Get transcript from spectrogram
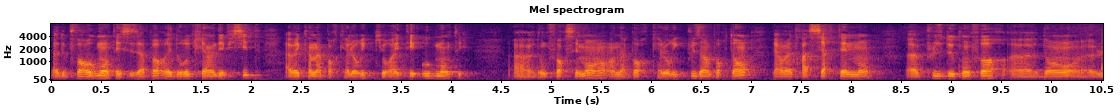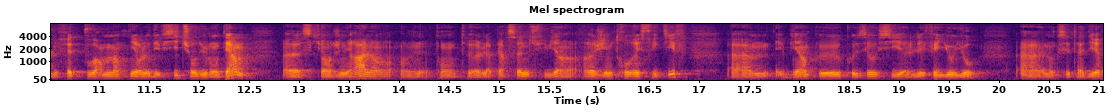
bah, de pouvoir augmenter ses apports et de recréer un déficit avec un apport calorique qui aura été augmenté. Euh, donc forcément, hein, un apport calorique plus important permettra certainement euh, plus de confort euh, dans le fait de pouvoir maintenir le déficit sur du long terme, ce qui en général, hein, quand la personne suit un, régime trop restrictif, eh bien, peut causer aussi l'effet yo-yo, donc c'est-à-dire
